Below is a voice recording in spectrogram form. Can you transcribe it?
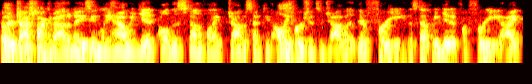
earlier Josh talked about amazingly how we get all this stuff like Java 17, all these versions of Java, they're free. The stuff we get it for free. I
